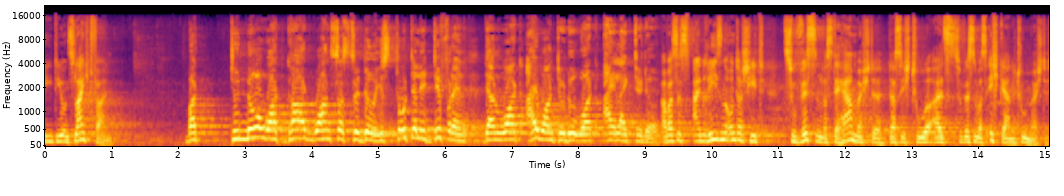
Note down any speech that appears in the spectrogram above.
die, die uns leicht fallen. But to know what God wants us to do is totally different than what I want to do, what I like to do. Aber es ist ein Riesenunterschied zu wissen, was der Herr möchte, dass ich tue, als zu wissen, was ich gerne tun möchte.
